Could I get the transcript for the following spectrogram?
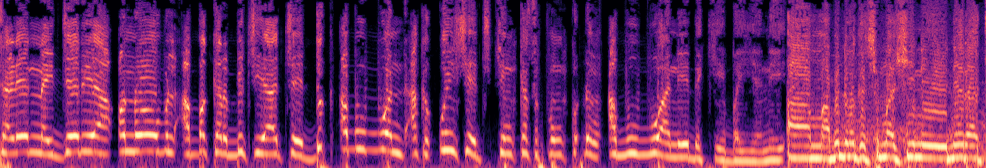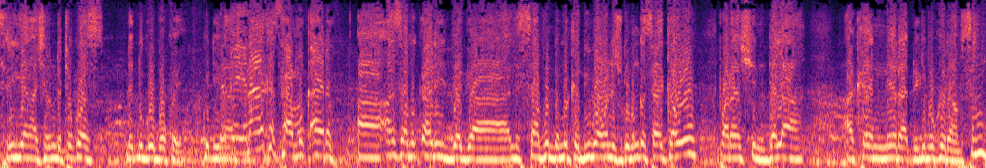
tare Nigeria Honorable Abakar Bichi ya ce duk abubuwan da aka kunshe cikin kasafin kuɗin abubuwa ne da ke bayyane. Um, abin da muka cimma shine naira tiriliyan 28.7 kuɗi na Daga ina aka samu ƙarin? An samu ƙari daga lissafin da muka duba wanda shugaban kasa ya kawo farashin dala akan naira 750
